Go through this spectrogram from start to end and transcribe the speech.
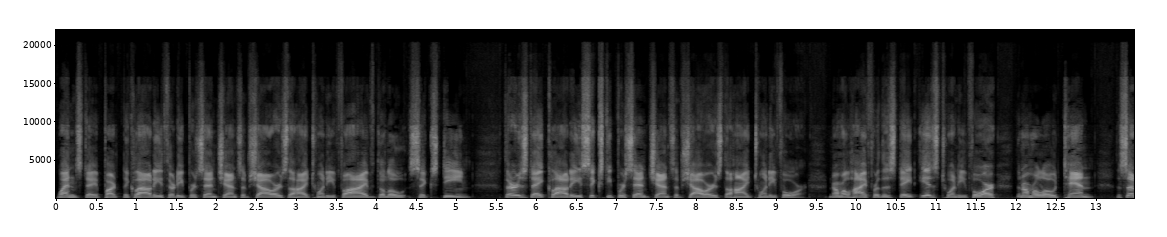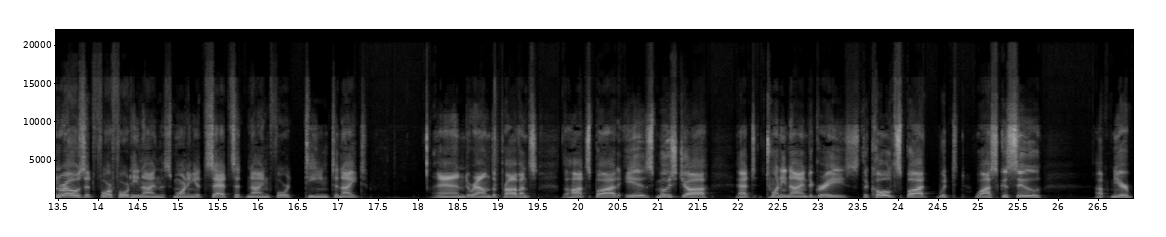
Wednesday, partly cloudy, 30% chance of showers, the high 25, the low 16. Thursday, cloudy, 60% chance of showers, the high 24. Normal high for the state is 24, the normal low 10. The sun rose at 4:49 this morning. It sets at 9:14 tonight. And around the province, the hot spot is Moose Jaw at 29 degrees. The cold spot with Waskesiu up near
